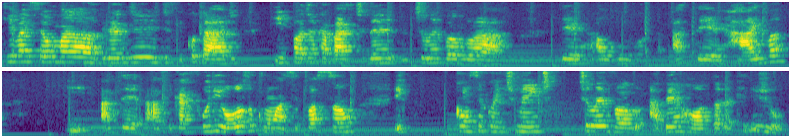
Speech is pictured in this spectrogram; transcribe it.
Que vai ser uma grande dificuldade e pode acabar te, de, te levando a ter algum a ter raiva e a, ter, a ficar furioso com a situação e consequentemente te levando à derrota daquele jogo.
